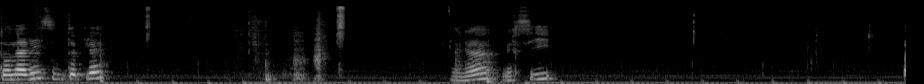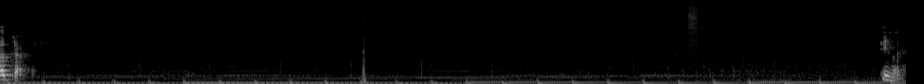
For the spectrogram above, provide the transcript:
t'en aller, s'il te plaît? Voilà, merci. Hop là. Et voilà.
